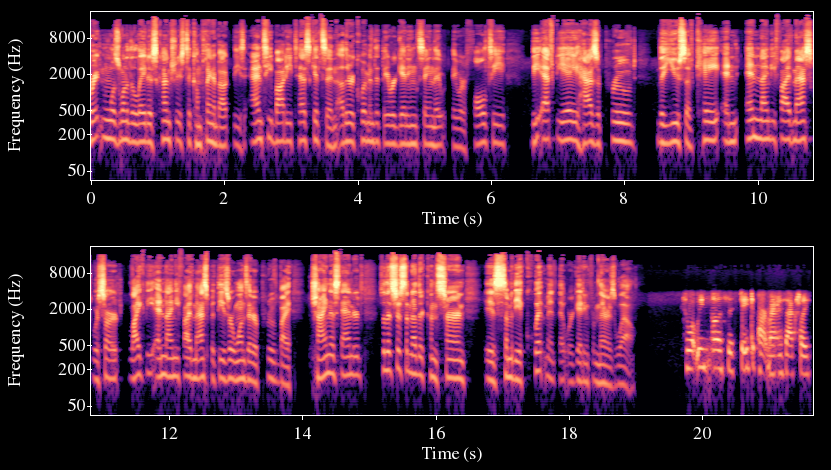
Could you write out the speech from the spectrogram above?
Britain was one of the latest countries to complain about these antibody test kits and other equipment that they were getting, saying that they were faulty. The FDA has approved the use of K and N95 masks, which are like the N95 masks, but these are ones that are approved by China standards. So that's just another concern is some of the equipment that we're getting from there as well. So what we know is the State Department is actually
